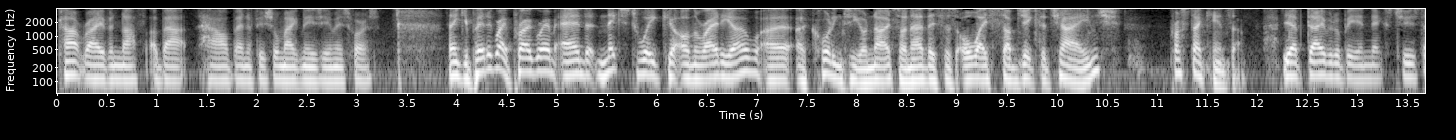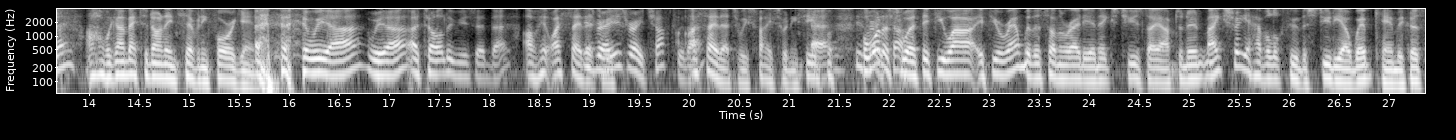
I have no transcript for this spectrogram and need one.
can't rave enough about how beneficial magnesium is for us. Thank you, Peter. Great program. And next week on the radio, uh, according to your notes, I know this is always subject to change prostate cancer. Yep, David will be in next Tuesday. Oh, we're going back to 1974 again. we are, we are. I told him you said that. Oh, I say that. He's to very, his, he's very chuffed with that. I say that to his face when he here. Yeah, for for what very it's worth, if you are if you're around with us on the radio next Tuesday afternoon, make sure you have a look through the studio webcam because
